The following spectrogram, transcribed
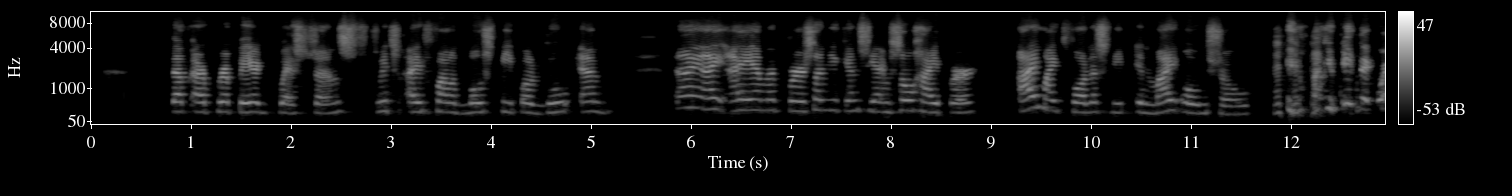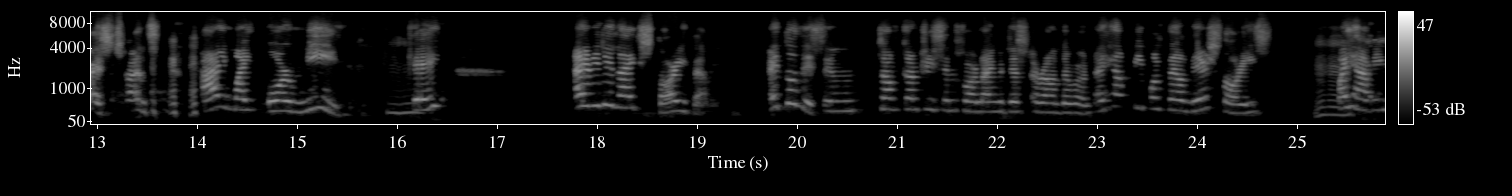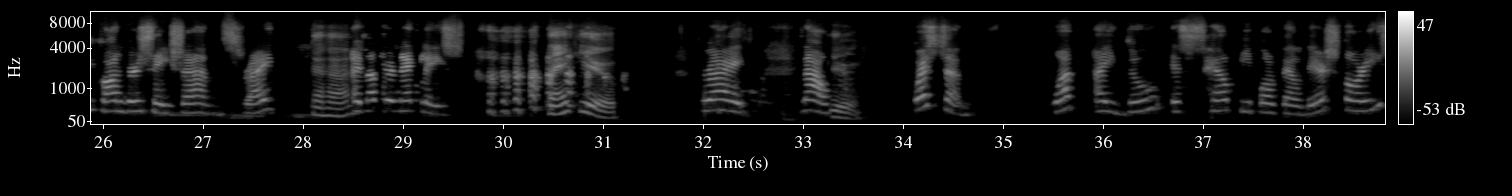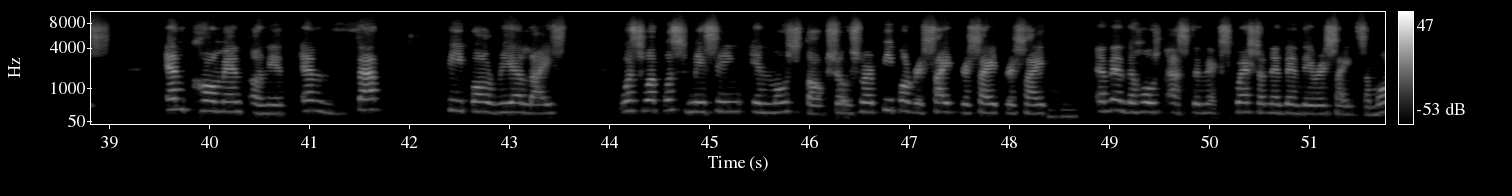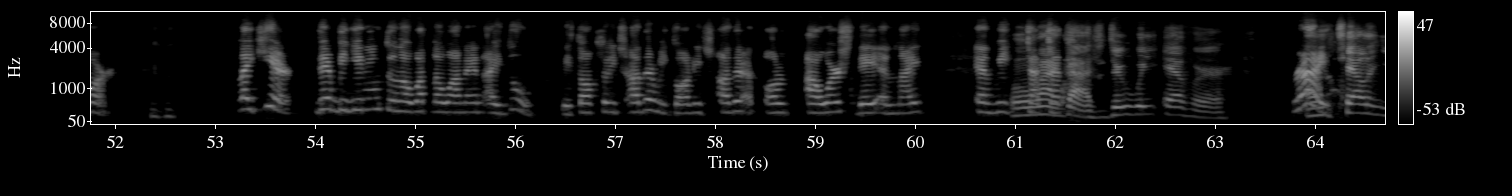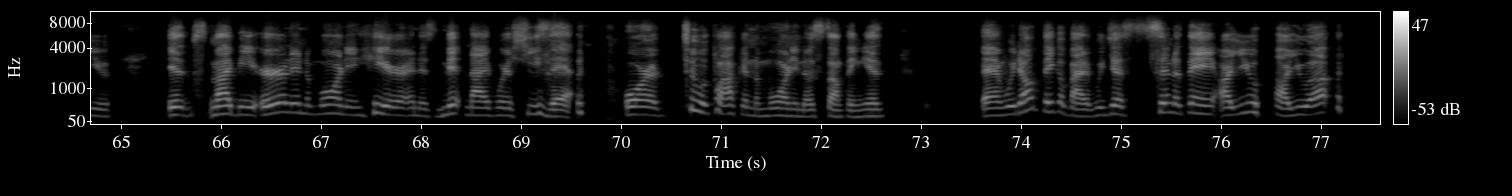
that are prepared questions, which I found most people do. And I, I, I am a person, you can see I'm so hyper. I might fall asleep in my own show if I read the questions. I might bore me. Mm-hmm. Okay. I really like storytelling. I do this in some countries in four languages around the world. I help people tell their stories mm-hmm. by having conversations, right? Uh-huh. I love your necklace. Thank you. right. Now, question. What I do is help people tell their stories and comment on it. And that people realized was what was missing in most talk shows where people recite, recite, recite, mm-hmm. and then the host asks the next question and then they recite some more. Mm-hmm. Like here, they're beginning to know what Lawanna and I do. We talk to each other, we call each other at all hours, day and night, and we oh chat, my chat. gosh, do we ever? Right. I'm telling you, it might be early in the morning here and it's midnight where she's at, or two o'clock in the morning or something. It, and we don't think about it. We just send a thing. Are you are you up?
